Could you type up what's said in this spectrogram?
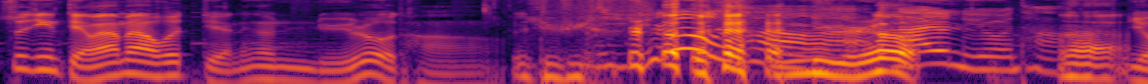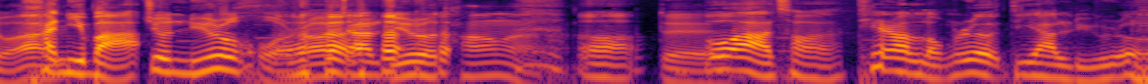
最近点外卖我会点那个驴肉汤，驴，肉汤啊，驴肉。哪有驴肉汤？嗯，有啊汉尼拔。就驴肉火烧加驴肉汤啊。啊！对，我操，天上龙肉，地下驴肉，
